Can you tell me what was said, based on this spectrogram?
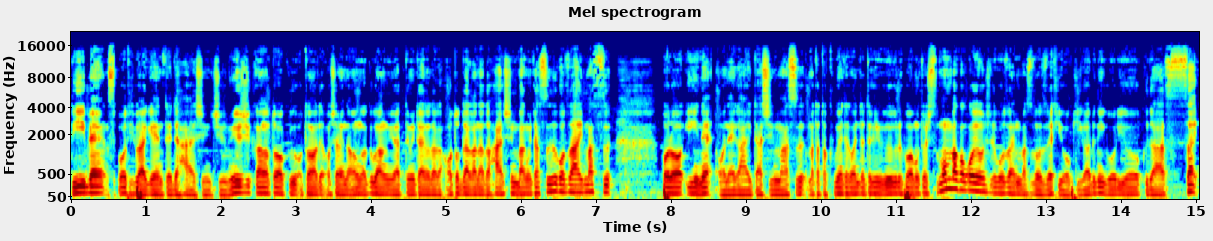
D 弁、Spotify 限定で配信中、ミュージックのトーク、大人でおしゃれな音楽番組やってみたいのだが、音高など配信番組多数ございます。フォロー、いいね、お願いいたします。また、匿名でコメントできる Google フォームと質問箱ご用意してございますので、ぜひお気軽にご利用ください。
